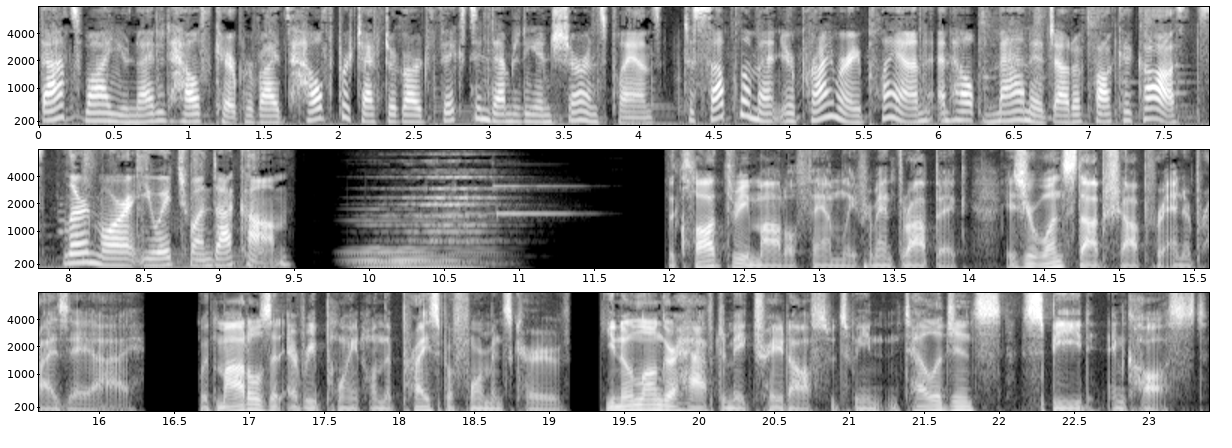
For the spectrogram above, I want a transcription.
That's why United Healthcare provides Health Protector Guard fixed indemnity insurance plans to supplement your primary plan and help manage out of pocket costs. Learn more at uh1.com. The Claude 3 model family from Anthropic is your one stop shop for enterprise AI. With models at every point on the price performance curve, you no longer have to make trade offs between intelligence, speed, and cost.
